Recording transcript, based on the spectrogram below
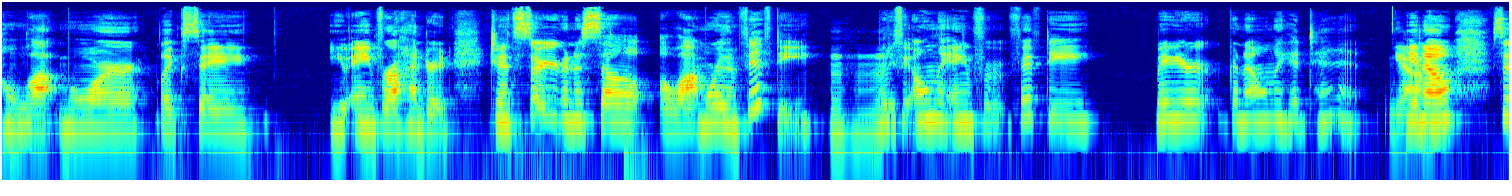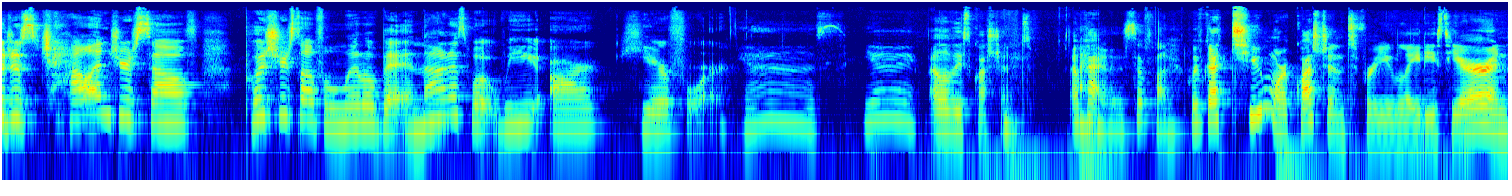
a lot more. Like say you aim for 100 chances are you're going to sell a lot more than 50 Mm-hmm. but if you only aim for 50 maybe you're to only hit 10 Yeah. you know so just challenge yourself push yourself a little bit and that is what we are here for Yes. Yay. I love these questions. Okay. it's so fun We've got two more questions for you ladies here. And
